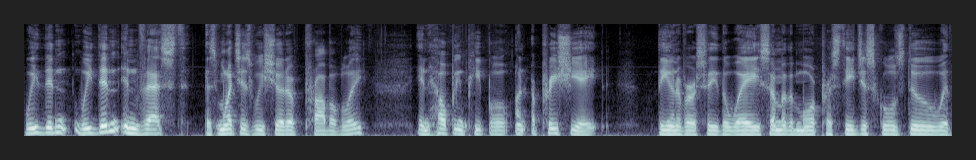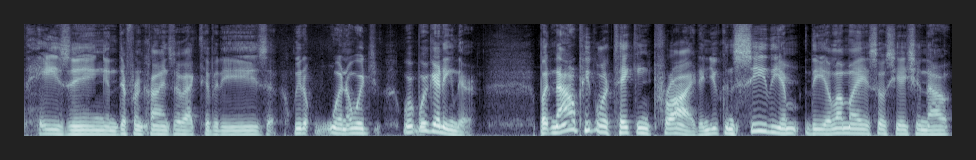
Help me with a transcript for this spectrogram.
We didn't we didn't invest as much as we should have probably in helping people appreciate the university the way some of the more prestigious schools do with hazing and different kinds of activities. We don't we're, we're, we're getting there. But now people are taking pride, and you can see the um, the alumni association now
